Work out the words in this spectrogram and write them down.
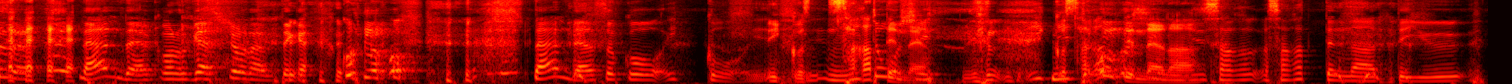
なんだよこの合唱団ってか。このなんであそこ一個一個下がってんだよ。一個下がってんだよな。下が下がってんなっていう。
